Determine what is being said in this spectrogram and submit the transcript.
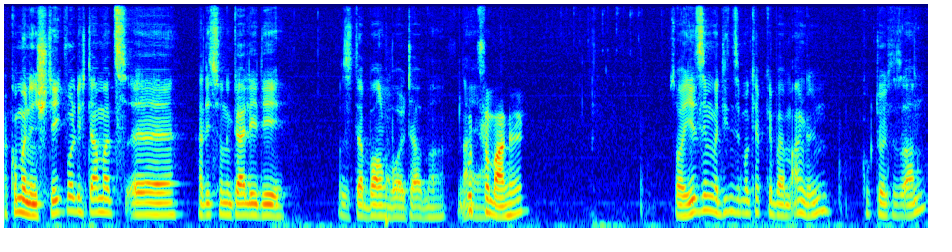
Ach, guck mal, den Steg wollte ich damals, äh, hatte ich so eine geile Idee, was ich da bauen wollte, aber Gut naja. zum Angeln. So, hier sehen wir Dean Simmerkepke beim Angeln. Guckt euch das an.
